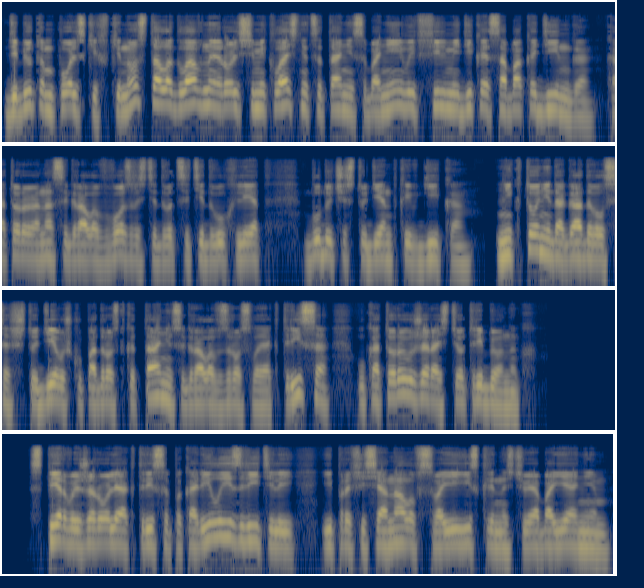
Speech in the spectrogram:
Дебютом Польских в кино стала главная роль семиклассницы Тани Сабанеевой в фильме «Дикая собака Динго», которую она сыграла в возрасте 22 лет, будучи студенткой в ГИКа. Никто не догадывался, что девушку-подростка Таню сыграла взрослая актриса, у которой уже растет ребенок. С первой же роли актриса покорила и зрителей, и профессионалов своей искренностью и обаянием,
